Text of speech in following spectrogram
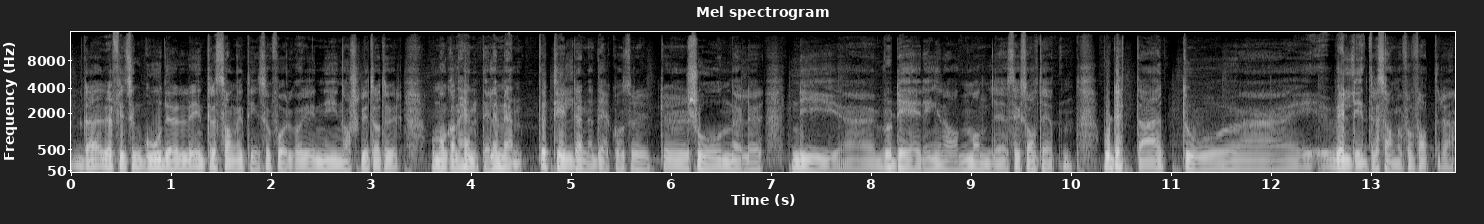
det, det finnes en god del interessante ting som foregår i ny norsk litteratur, hvor man kan hente elementer til denne dekonstruksjonen eller nyvurderingen av den mannlige seksualiteten. Hvor dette er to uh, veldig interessante forfattere.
